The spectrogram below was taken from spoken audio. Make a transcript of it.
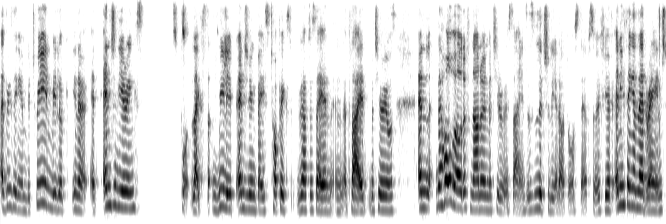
everything in between. We look you know at engineering, like really engineering based topics. We have to say and, and applied materials. And the whole world of nano and material science is literally at our doorstep. So if you have anything in that range,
